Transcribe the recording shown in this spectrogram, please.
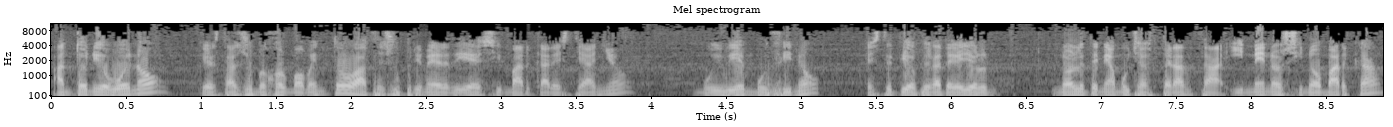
Antonio Bueno, que está en su mejor momento, hace su primer 10 sin marcar este año. Muy bien, muy fino. Este tío, fíjate que yo no le tenía mucha esperanza y menos si no marca.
